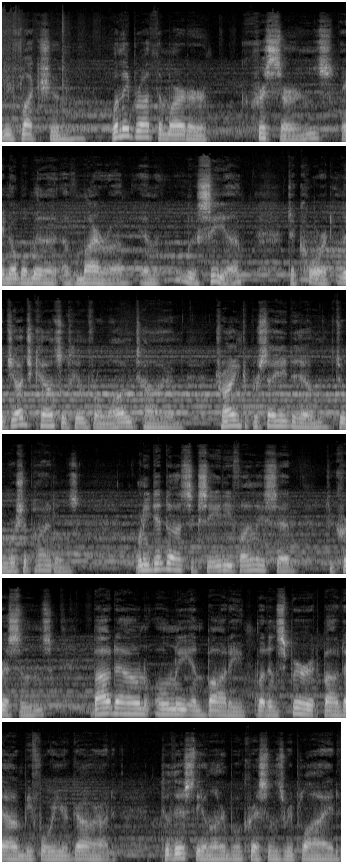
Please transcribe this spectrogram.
Reflection When they brought the martyr Chrysernes, a nobleman of Myra and Lycia, to court, the judge counseled him for a long time, trying to persuade him to worship idols. When he did not succeed, he finally said to Chrysernes, Bow down only in body, but in spirit bow down before your God. To this the Honorable Chrysernes replied,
